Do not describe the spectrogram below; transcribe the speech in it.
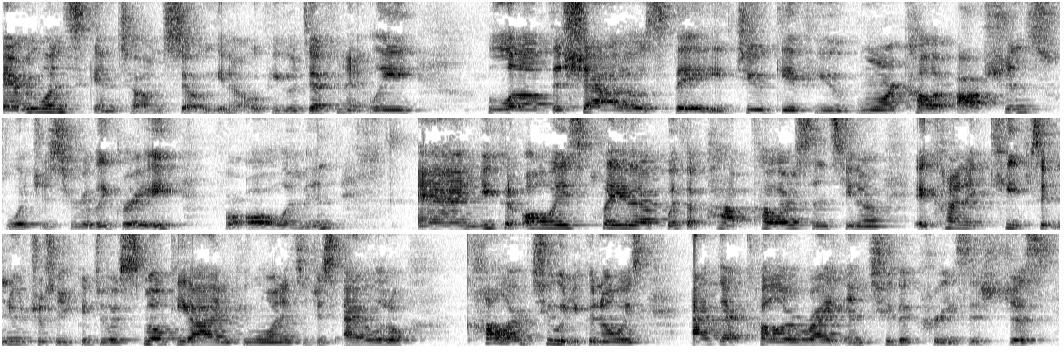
everyone's skin tone. So, you know, if you definitely love the shadows, they do give you more color options, which is really great for all women. And you could always play it up with a pop color since, you know, it kind of keeps it neutral so you can do a smoky eye. And if you wanted to just add a little color to it, you can always add that color right into the crease. It's just,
